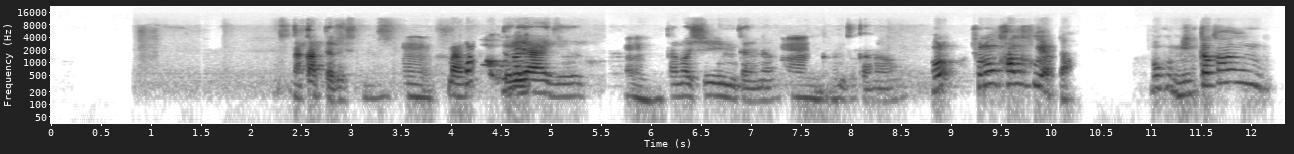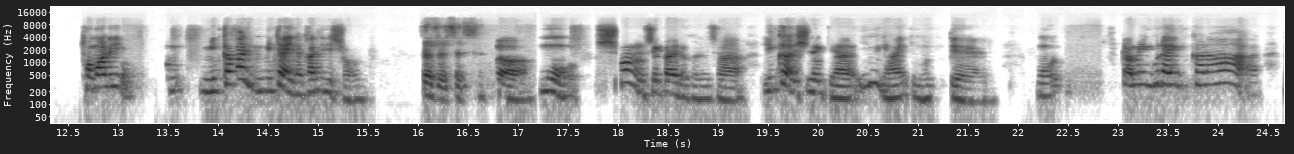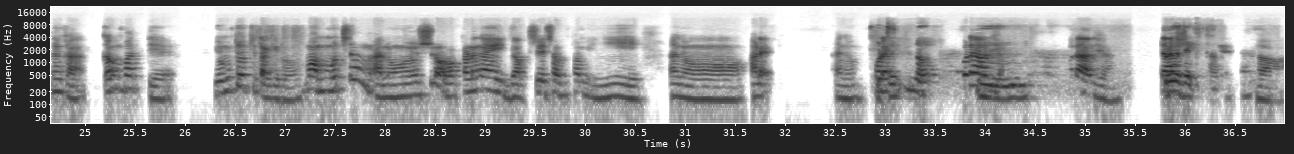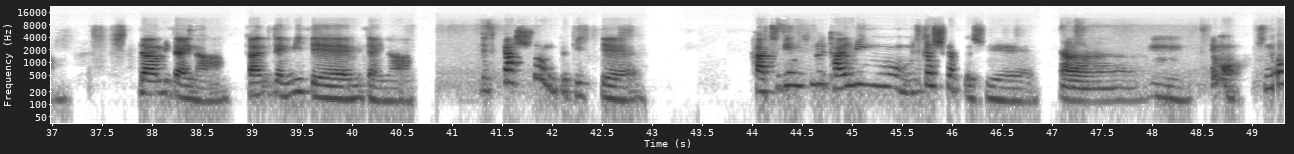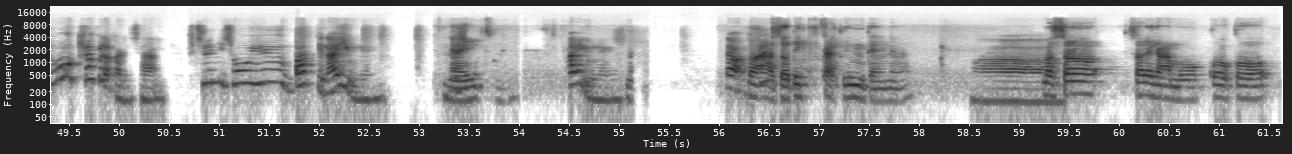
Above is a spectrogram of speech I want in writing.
なかったですね。うん、まあとはりあえずうん楽しいみたいなうん感じかな。そのその感覚やった。僕、3日間泊まり、3日間みたいな感じでしょ。そうそうそうそう。もう手話の世界だからさ、理解しなきゃ意味ないと思って、もう2日目ぐらいから、なんか頑張って読み取ってたけど、まあもちろん、あの、手話わからない学生さんのために、あのあれ、あの、これ、このれあるじゃん。うん、これあるじゃん。プロジェクター。さ、知ったみたいな感じで見て、みたいな。ディスカッションの時って、発言するタイミングも難しかったし、あうん、でも、スノボー企画だからさ、普通にそういう場ってないよね。ーないですね。ないよね。だまあ、遊び企画みたいな。あまあ、そそれがもう高校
